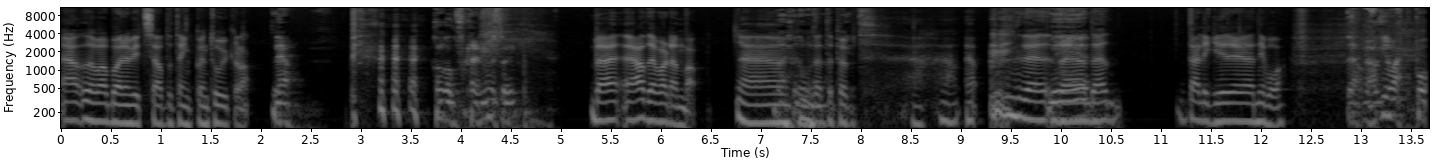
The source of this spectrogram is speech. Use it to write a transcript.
ja, det var bare en vits jeg hadde tenkt på i to uker, da. ja. Kan godt fortelle hvis du vil. Ja, det var den, da. Eh, Det om dette pub ja, ja, ja. Det, det, det, Der ligger eh, nivået. Ja, vi har ikke vært på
